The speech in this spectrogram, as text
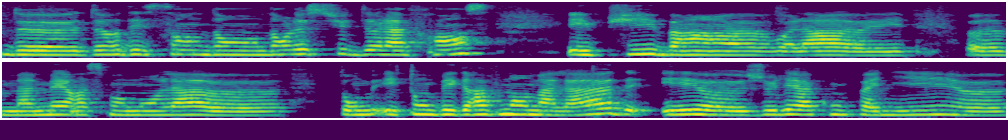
de, de redescendre dans, dans le sud de la France. Et puis, ben euh, voilà, et, euh, ma mère à ce moment-là euh, tombe- est tombée gravement malade et euh, je l'ai accompagnée euh,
